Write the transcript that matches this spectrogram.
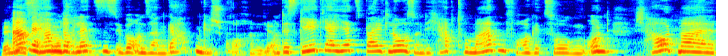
Wenn Ah, wir haben doch letztens über unseren Garten gesprochen Ja. und es geht ja jetzt bald los und ich habe Tomaten vorgezogen und schaut mal,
